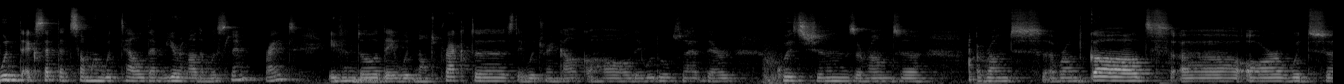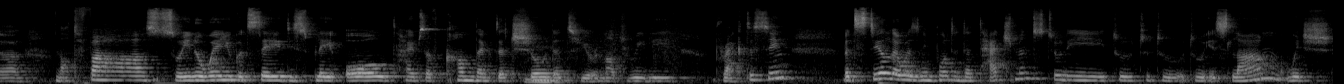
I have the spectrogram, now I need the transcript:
wouldn't accept that someone would tell them you're not a Muslim, right? Even Mm. though they would not practice, they would drink alcohol, they would also have their questions around uh, around around God, uh, or would uh, not fast. So in a way, you could say display all types of conduct that show Mm. that you're not really practicing. But still, there was an important attachment to the to, to, to, to Islam, which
